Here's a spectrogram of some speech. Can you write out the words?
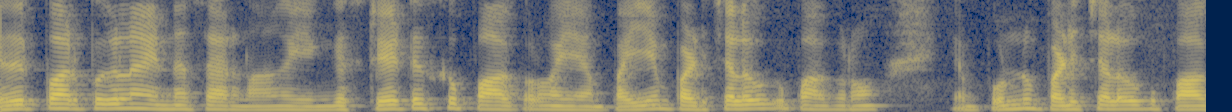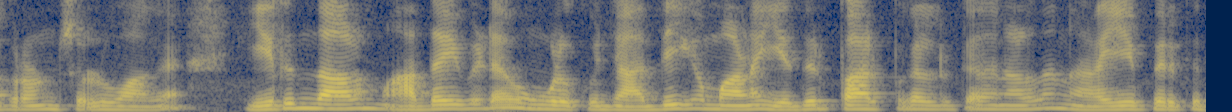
எதிர்பார்ப்புகள்லாம் என்ன சார்? நாங்கள் எங்கள் ஸ்டேட்டஸ்க்கு பார்க்குறோம் என் பையன் படித்த அளவுக்கு பார்க்குறோம் என் பொண்ணு படித்த அளவுக்கு பார்க்குறோன்னு சொல்லுவாங்க. இருந்தாலும் அதை விட உங்களுக்கு கொஞ்சம் அதிகமான எதிர்பார்ப்புகள் இருக்கிறதுனால தான் நிறைய பேருக்கு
